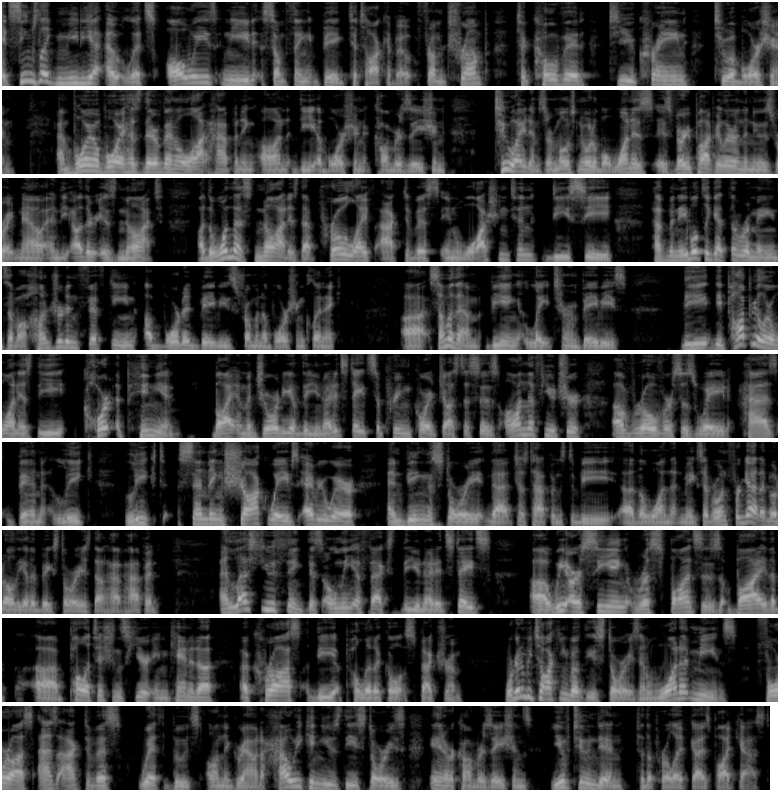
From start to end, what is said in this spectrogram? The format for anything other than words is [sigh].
It seems like media outlets always need something big to talk about, from Trump to COVID to Ukraine to abortion. And boy, oh boy, has there been a lot happening on the abortion conversation. Two items are most notable. One is, is very popular in the news right now, and the other is not. Uh, the one that's not is that pro life activists in Washington, D.C. have been able to get the remains of 115 aborted babies from an abortion clinic, uh, some of them being late term babies. The, the popular one is the court opinion by a majority of the United States Supreme Court justices on the future of Roe versus Wade has been leaked, leaked, sending shockwaves everywhere and being the story that just happens to be uh, the one that makes everyone forget about all the other big stories that have happened. Unless you think this only affects the United States, uh, we are seeing responses by the uh, politicians here in Canada across the political spectrum. We're going to be talking about these stories and what it means for us as activists with boots on the ground, how we can use these stories in our conversations. You've tuned in to the Pro Life Guys podcast.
